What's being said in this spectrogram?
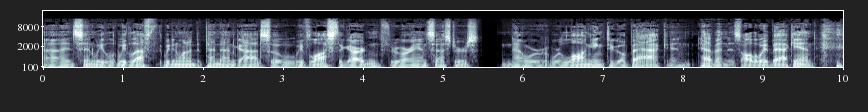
Uh, in sin, we we left. We didn't want to depend on God, so we've lost the garden through our ancestors. Now we're we're longing to go back, and heaven is all the way back in.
